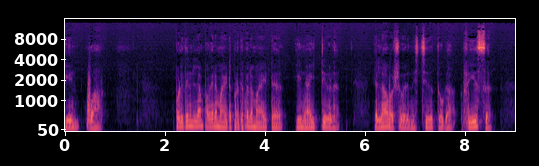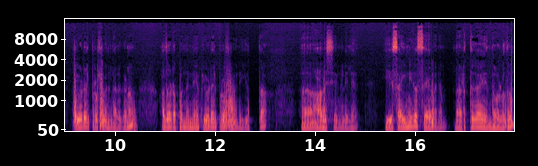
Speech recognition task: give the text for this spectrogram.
in war അപ്പോൾ ഇതിനെല്ലാം പകരമായിട്ട് പ്രതിഫലമായിട്ട് ഈ നൈറ്റുകൾ എല്ലാ വർഷവും ഒരു നിശ്ചിത തുക ഫീസ് ഫ്യൂഡൽ പ്രഭുവിന് നൽകണം. അതോടൊപ്പം തന്നെ ഫ്യൂഡൽ പ്രഭുവിന് യുദ്ധ ആവശ്യങ്ങളിൽ ഈ സൈനിക സേവനം നടത്തുക എന്നുള്ളതും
